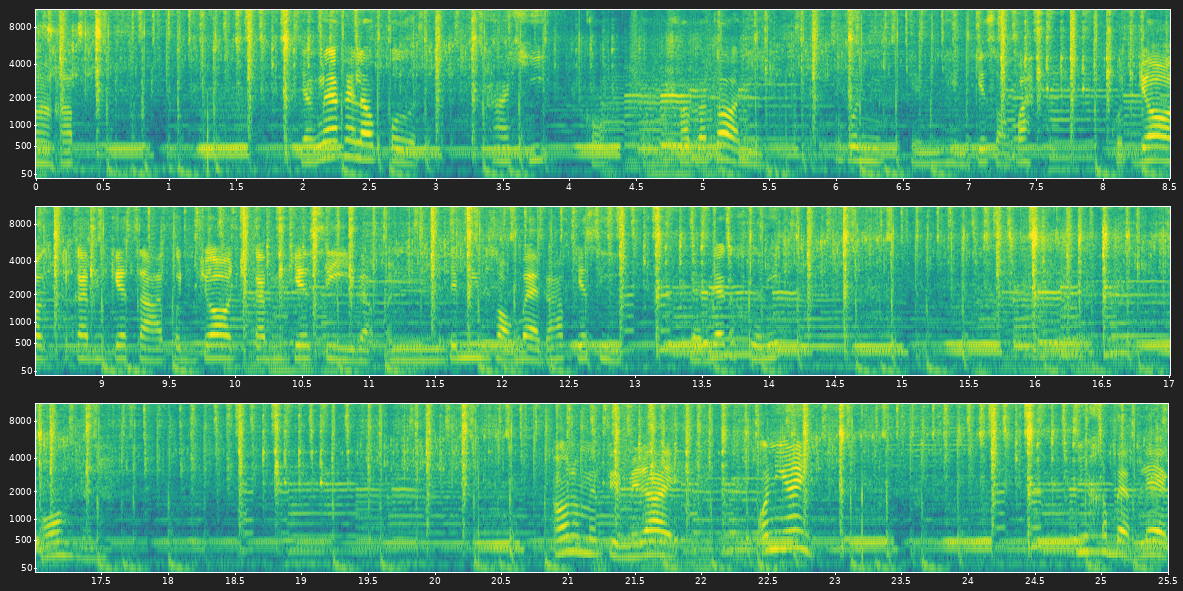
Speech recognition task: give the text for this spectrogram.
มาครับ อย่างแรกให้เราเปิดฮาคิก่อนนะครับแล้วก็นี่ทุกคนเห็นเห็นเกียร์สองปะกดย่อจะกลายเป็นเกียร์สามกดย่อจะกลายเป็นเกียร์สี่แบบมันจะมีสองแบบนะครับเกียร์สี่แบบแรกก็คือนี้อ๋อเดี๋ยวนะเอ้าทำไมเปลี่ยนไม่ได้อ๋อนี่ไงนี่คือแบบแรก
